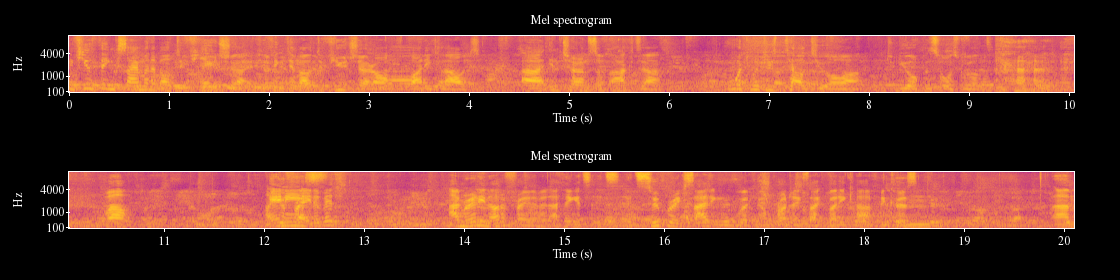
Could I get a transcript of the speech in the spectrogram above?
If you think, Simon, about the future, if you think about the future of BuddyCloud uh, in terms of Acta, what would you tell to, our, to the open source world? well, are you afraid of it? I'm really not afraid of it. I think it's it's it's super exciting working on projects like Buddy BuddyCloud because um,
